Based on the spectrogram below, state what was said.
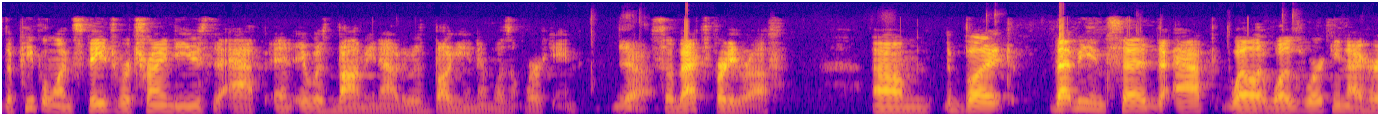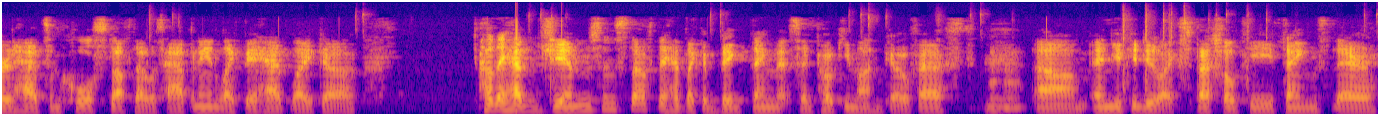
the people on stage were trying to use the app, and it was bombing out. It was bugging and wasn't working. Yeah. So that's pretty rough. Um, but that being said, the app, well, it was working. I heard had some cool stuff that was happening. Like they had like uh how they have gyms and stuff. They had like a big thing that said Pokemon Go Fest, Mhm. um, and you could do like specialty things there.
